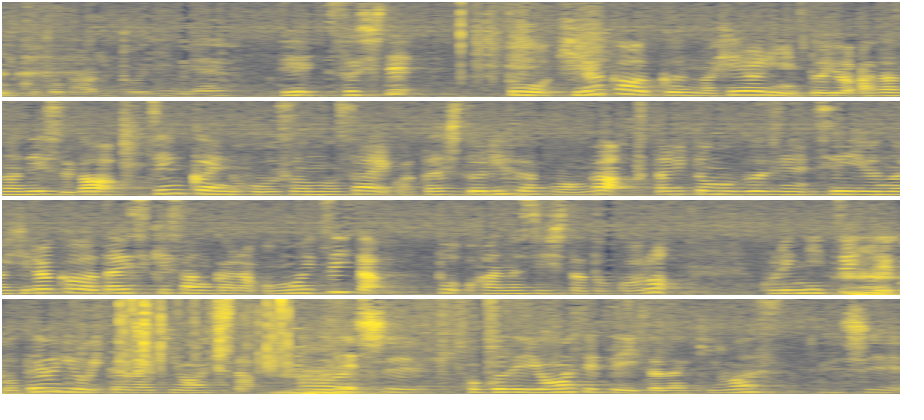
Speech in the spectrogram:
いいことがあるといいね。でそしてと平川くんのヒラリンというあだ名ですが前回の放送の際私とリサポンが2人とも偶然声優の平川大輔さんから思いついたとお話ししたところこれについてお便りをいただきました、うん。ので嬉しいここで読ませていただきます。嬉しい。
